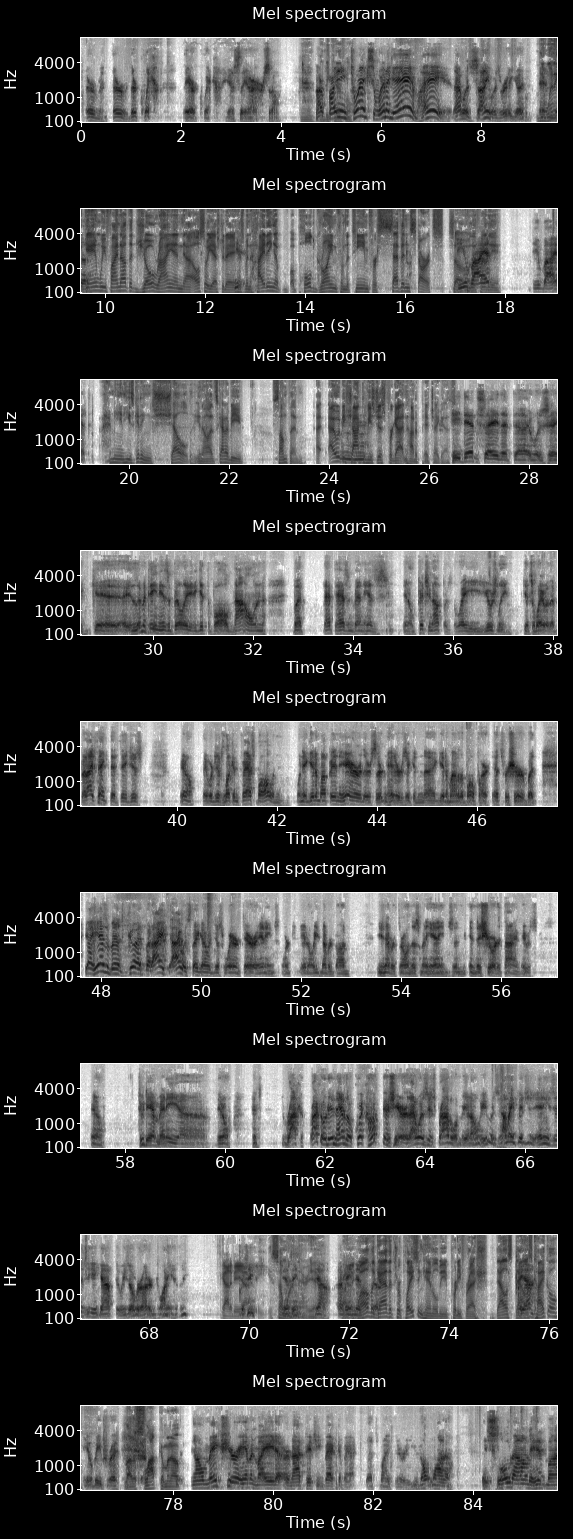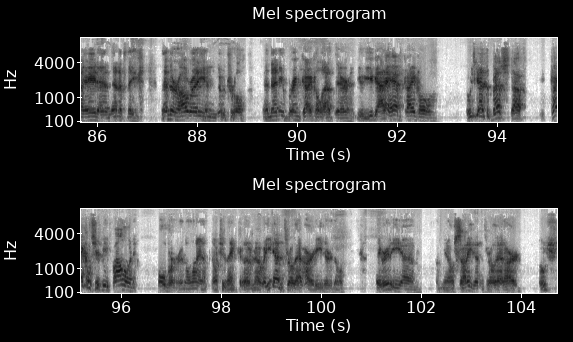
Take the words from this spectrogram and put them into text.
they're they're they're quick. They are quick. Yes, they are. So. Yeah, Our fighting careful. Twins win a game. Hey, that was Sonny was really good. They and, win a uh, game. We find out that Joe Ryan uh, also yesterday has been hiding a, a, pulled groin from the team for seven starts. So do you buy finally, it? Do you buy it? I mean, he's getting shelled. You know, it's got to be something. I, I would be mm-hmm. shocked if he's just forgotten how to pitch. I guess he did say that uh, it was uh, uh, limiting his ability to get the ball down, but that hasn't been his. You know, pitching up is the way he usually gets away with it. But I think that they just, you know, they were just looking fastball, and when they get him up in here, there's certain hitters that can uh, get him out of the ballpark. That's for sure. But yeah, he hasn't been as good. But I, I was thinking it was just wear and tear innings. Or you know, he's never gone he's never thrown this many innings in, in this short a time. It was, you know, too damn many. Uh, you know, Rocco, Rocco didn't have the quick hook this year. That was his problem. You know, he was how many pitches innings has he got to? He's over 120, isn't he? Got to be. Yeah. he? Somewhere he? in there, yeah. Yeah, I Probably. mean, well, the uh, guy that's replacing him will be pretty fresh. Dallas Dallas Yeah. Keuchel. He'll be fresh. A lot of slop coming up. Now make sure him and Maeda are not pitching back to back. That's my theory. You don't want to. They slow down to hit Maeda, and then if they, then they're already in neutral, and then you bring Keuchel out there. You you got to have Keuchel. Who's got the best stuff? Keuchel should be following over in the lineup, don't you think? No, but he doesn't throw that hard either, though. They really, um, you know, Sonny doesn't throw that hard. Oosh.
